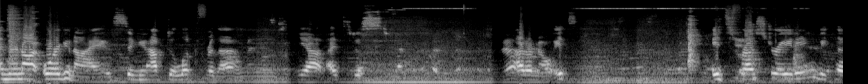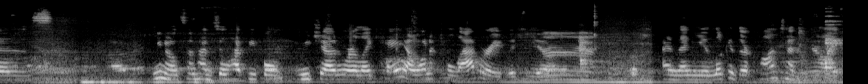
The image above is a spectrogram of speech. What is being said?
and they're not organized and you have to look for them and yeah it's just i don't know it's it's frustrating because you know sometimes you'll have people reach out who are like hey i want to collaborate with you. Mm. And then you look at their content and you're like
